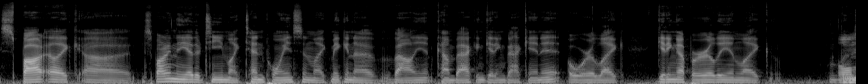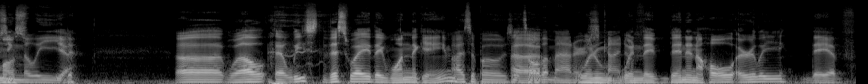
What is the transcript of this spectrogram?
spot like uh spotting the other team like 10 points and like making a valiant comeback and getting back in it or like getting up early and like losing Almost, the lead. yeah. Uh, well, at least this way they won the game. I suppose that's all Uh, that matters When kind when of. they've been in a hole early, they have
